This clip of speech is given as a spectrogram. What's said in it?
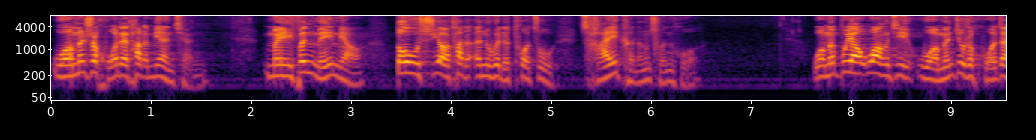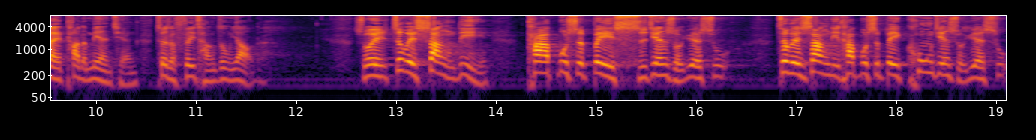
我们是活在他的面前，每分每秒都需要他的恩惠的托住，才可能存活。我们不要忘记，我们就是活在他的面前，这是非常重要的。所以，这位上帝他不是被时间所约束。这位上帝他不是被空间所约束，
